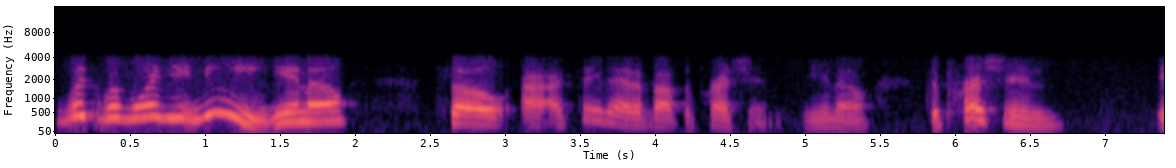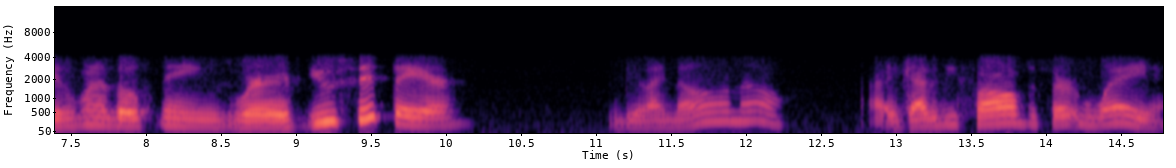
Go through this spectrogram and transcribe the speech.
What what more do you need? You know. So I, I say that about depression. You know, depression is one of those things where if you sit there and be like, no, no, it got to be solved a certain way.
